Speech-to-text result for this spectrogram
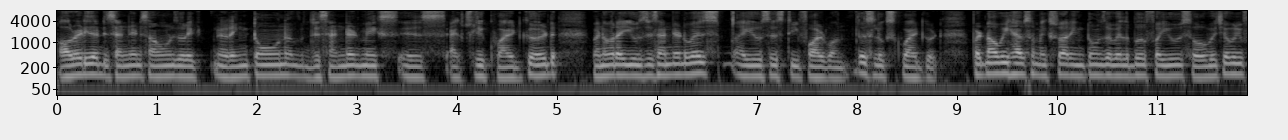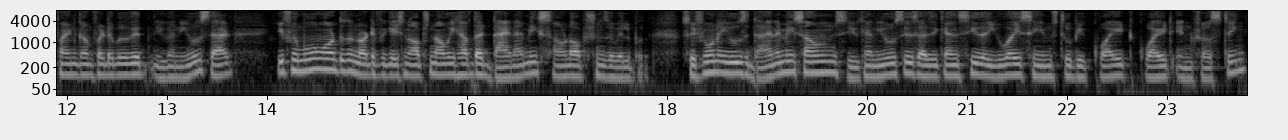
already the descendant sounds or ringtone descendant mix is actually quite good. Whenever i use descendant voice i use this default one. This looks quite good. But now we have some extra ringtones available for you. So whichever you find comfortable with you can use that if we move on to the notification option now we have the dynamic sound options available. So if you want to use dynamic sounds you can use this. As you can see the ui seems to be quite quite interesting.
